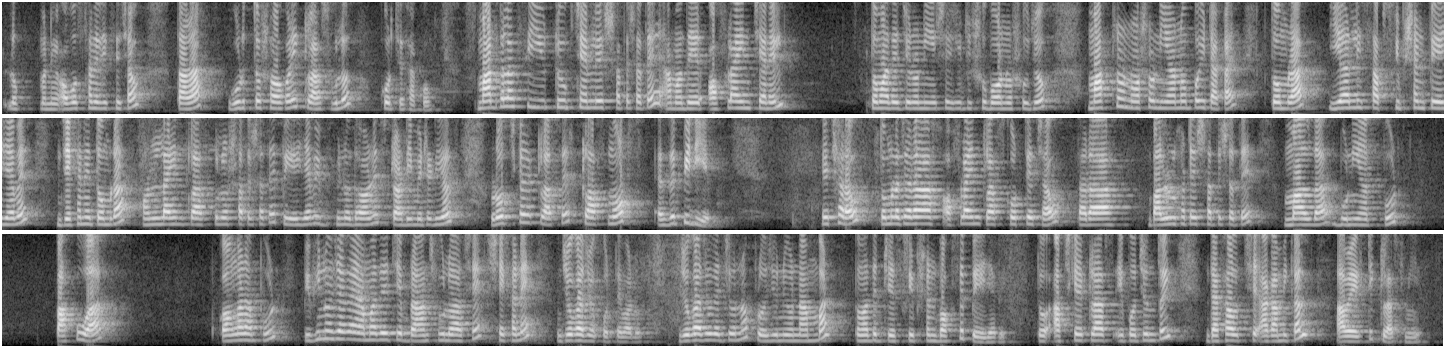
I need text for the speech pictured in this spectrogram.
লোক মানে অবস্থানে দেখতে চাও, তারা গুরুত্ব সহকারে ক্লাসগুলো করতে থাকো। স্মার্ট গ্যালাক্সি ইউটিউব চ্যানেলের সাথে সাথে আমাদের অফলাইন চ্যানেল তোমাদের জন্য নিয়ে এসেছি একটি সুবর্ণ সুযোগ। মাত্র নশো নিরানব্বই টাকায় তোমরা ইয়ারলি সাবস্ক্রিপশন পেয়ে যাবে, যেখানে তোমরা অনলাইন ক্লাসগুলোর সাথে সাথে পেয়ে যাবে বিভিন্ন ধরনের স্টাডি মেটেরিয়ালস রোজকার ক্লাসের class notes as a PDF এছাড়াও তোমরা যারা অফলাইন ক্লাস করতে চাও, তারা বালুরঘাটের সাথে সাথে মালদা, বুনিয়াদপুর, পাকুয়া গঙ্গারামপুর, বিভিন্ন জায়গায় আমাদের যে ব্রাঞ্চগুলো আছে, সেখানে যোগাযোগ করতে পারো। যোগাযোগের জন্য প্রয়োজনীয় নাম্বার তোমাদের ডিসক্রিপশন বক্সে পেয়ে যাবে। তো আজকের ক্লাস এ পর্যন্তই। দেখা হচ্ছে আগামীকাল আবার একটি ক্লাস নিয়ে।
